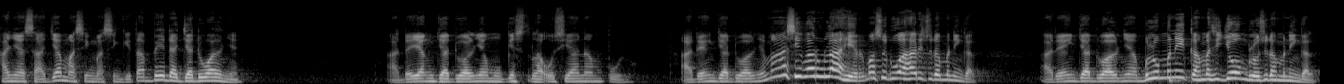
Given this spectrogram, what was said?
Hanya saja masing-masing kita beda jadwalnya. Ada yang jadwalnya mungkin setelah usia 60. Ada yang jadwalnya masih baru lahir, masuk dua hari sudah meninggal. Ada yang jadwalnya belum menikah, masih jomblo sudah meninggal.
